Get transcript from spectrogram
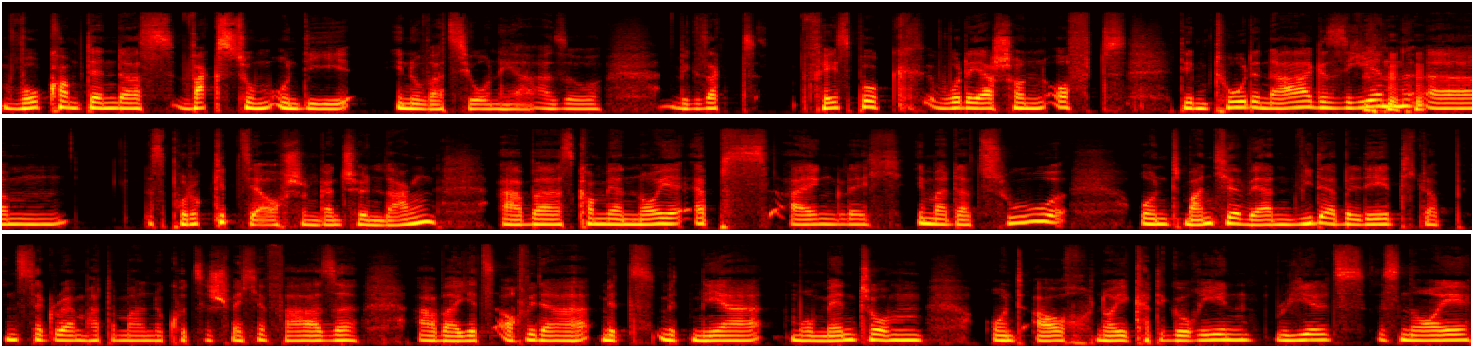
Wo kommt denn das Wachstum und die Innovation her? Also, wie gesagt, Facebook wurde ja schon oft dem Tode nahe gesehen. ähm, das Produkt gibt's ja auch schon ganz schön lang, aber es kommen ja neue Apps eigentlich immer dazu und manche werden wiederbelebt. Ich glaube, Instagram hatte mal eine kurze Schwächephase, aber jetzt auch wieder mit, mit mehr Momentum und auch neue Kategorien. Reels ist neu,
